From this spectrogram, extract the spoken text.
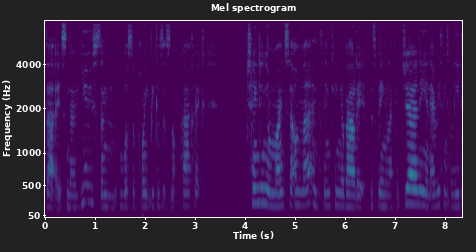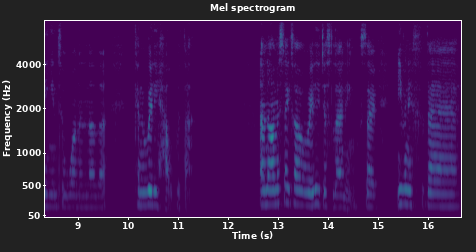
that it's no use and what's the point because it's not perfect, changing your mindset on that and thinking about it as being like a journey and everything leading into one another can really help with that. And our mistakes are really just learning. So even if they're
